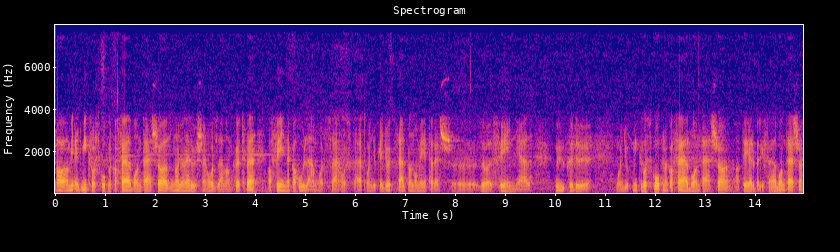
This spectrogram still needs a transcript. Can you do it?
ami egy mikroszkópnak a felbontása az nagyon erősen hozzá van kötve a fénynek a hullámhosszához. Tehát mondjuk egy 500 nanométeres zöld fényjel működő mondjuk mikroszkópnak a felbontása, a térbeli felbontása,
